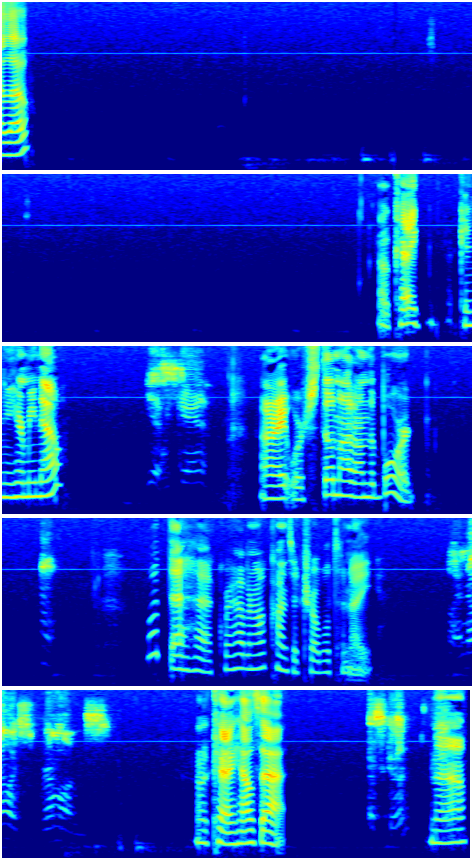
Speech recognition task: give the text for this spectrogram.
Hello? Okay, can you hear me now? Yes. We can. All right, we're still not on the board. Hmm. What the heck? We're having all kinds of trouble tonight. I know it's gremlins. Okay, how's that? That's good. No,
